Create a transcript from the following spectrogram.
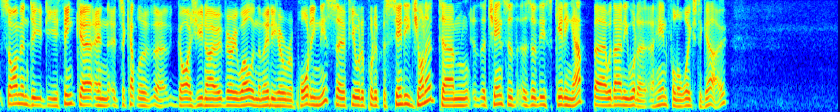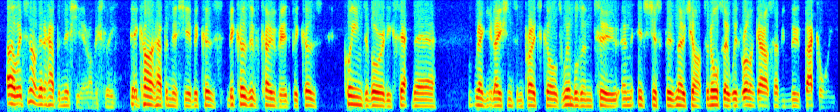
Simon, do you, do you think, uh, and it's a couple of uh, guys you know very well in the media who are reporting this, uh, if you were to put a percentage on it, um, the chances of this getting up uh, with only, what, a, handful of weeks to go? Oh, it's not going to happen this year, obviously. It can't happen this year because because of COVID, because Queens have already set their regulations and protocols, Wimbledon too, and it's just there's no chance. And also with Roland Garros having moved back a week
